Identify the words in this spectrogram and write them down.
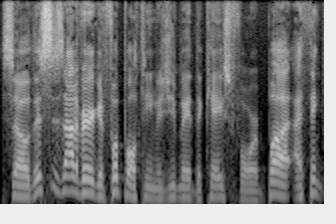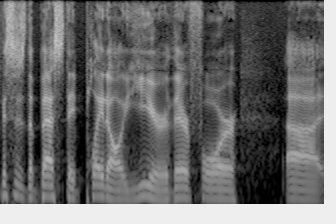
So this is not a very good football team, as you made the case for, but I think this is the best they've played all year. Therefore, uh,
